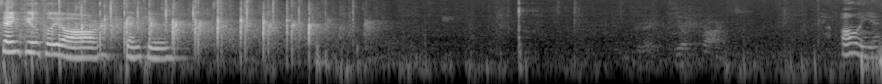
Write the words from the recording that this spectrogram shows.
Thank you for your, thank you. Oh, yes,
